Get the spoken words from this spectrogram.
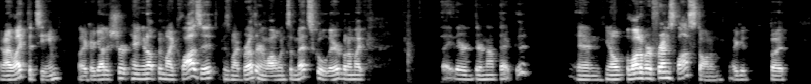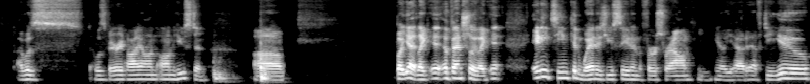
And I like the team. Like I got a shirt hanging up in my closet because my brother-in-law went to med school there, but I'm like, they- they're they're not that good. And you know, a lot of our friends lost on them. Like it, but I was I was very high on on Houston. Um, but yeah, like it, eventually, like it, any team can win as you see it in the first round. You, you know, you had FDU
